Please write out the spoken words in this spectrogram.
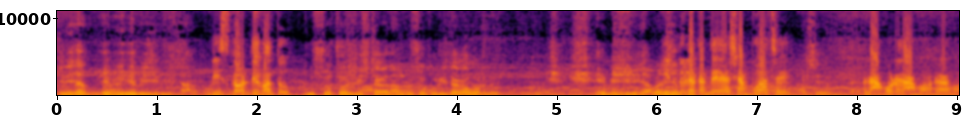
জিনিস হেভি হেভি জিনিস। ডিসকাউন্ট দিয়ে কত? দুশো চল্লিশ টাকা দাম দুশো কুড়ি টাকা পড়বে। হেভি জিনিস আবার এসে ইন্দুলেখাতে শ্যাম্পু আছে? আছে। রাখো রাখো রাখো।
